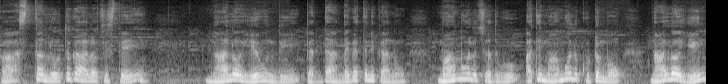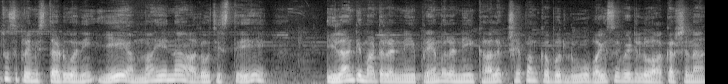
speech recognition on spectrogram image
కాస్త లోతుగా ఆలోచిస్తే నాలో ఏముంది? పెద్ద అందగతిని కాను మామూలు చదువు అతి మామూలు కుటుంబం నాలో ఏం చూసి ప్రేమిస్తాడు అని ఏ అమ్మాయైనా ఆలోచిస్తే ఇలాంటి మాటలన్నీ ప్రేమలన్నీ కాలక్షేపం కబుర్లు వయసు వేడిలో ఆకర్షణ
